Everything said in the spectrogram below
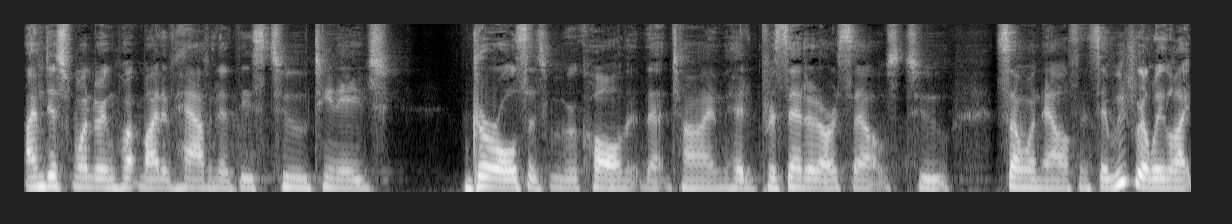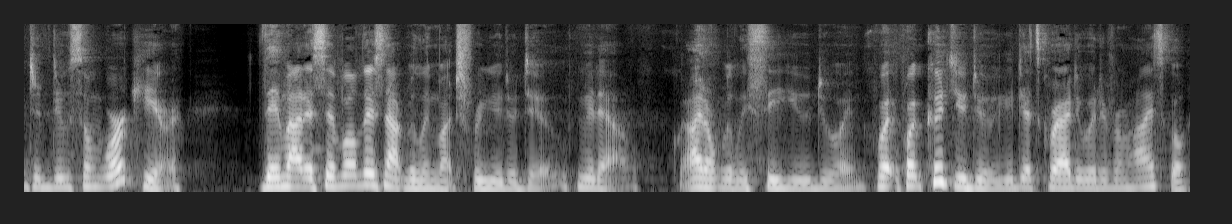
I'm just wondering what might have happened if these two teenage girls, as we were called at that time, had presented ourselves to someone else and said, we'd really like to do some work here. They might have said, well, there's not really much for you to do. You know, I don't really see you doing. What, what could you do? You just graduated from high school.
